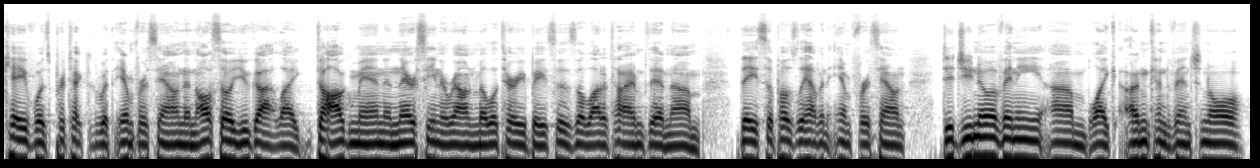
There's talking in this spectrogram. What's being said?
cave was protected with infrasound, and also you got like dogmen, and they're seen around military bases a lot of times, and um, they supposedly have an infrasound. Did you know of any um, like unconventional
